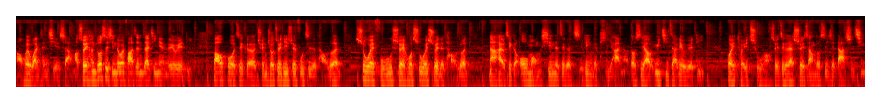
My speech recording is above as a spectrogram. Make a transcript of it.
啊会完成协商啊，所以很多事情都会发生在今年的六月底，包括这个全球最低税负制的讨论、数位服务税或数位税的讨论，那还有这个欧盟新的这个指令的提案啊，都是要预计在六月底会推出哈，所以这个在税上都是一些大事情。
